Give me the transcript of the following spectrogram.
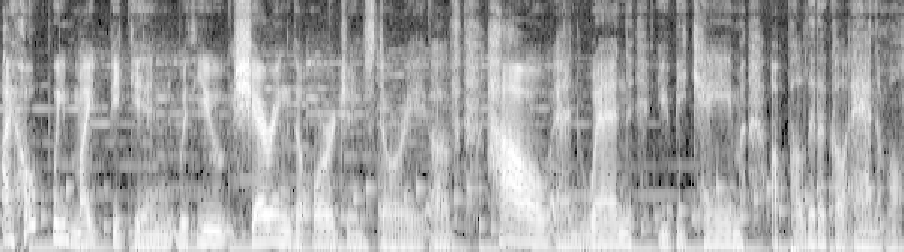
I hope we might begin with you sharing the origin story of how and when you became a political animal.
